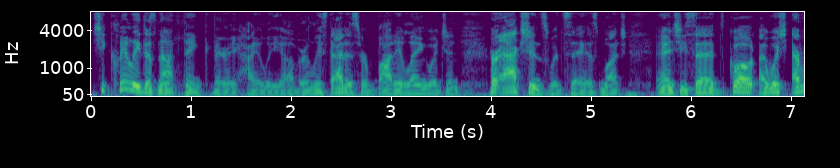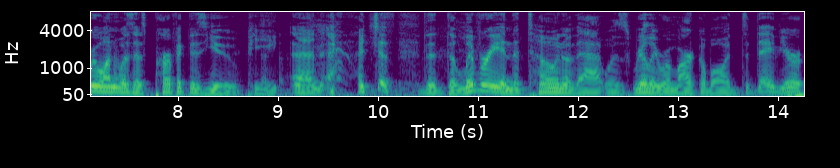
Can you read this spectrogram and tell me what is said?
she clearly does not think very highly of, or at least that is her body language and her actions would say as much. And she said, quote, I wish everyone was as perfect as you, Pete. And I just, the delivery and the tone of that was really remarkable. And to Dave, your,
